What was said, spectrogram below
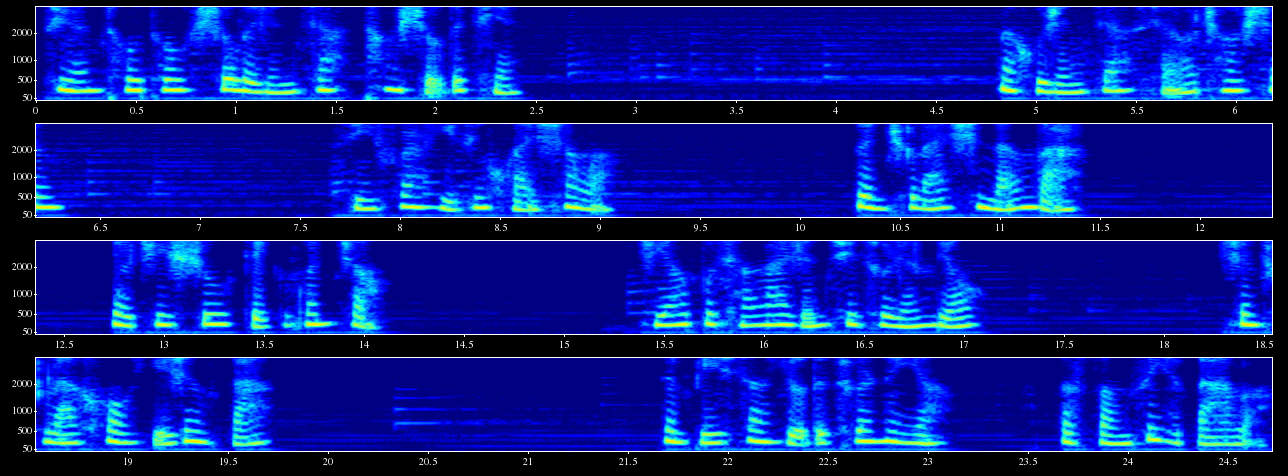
居然偷偷收了人家烫手的钱。那户人家想要超生，媳妇儿已经怀上了，断出来是男娃，要支书给个关照，只要不强拉人去做人流。生出来后也认罚，但别像有的村那样，把房子也扒了。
